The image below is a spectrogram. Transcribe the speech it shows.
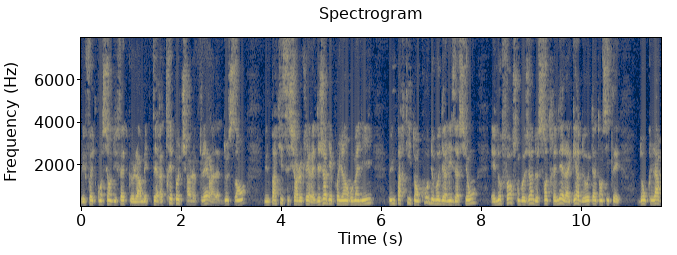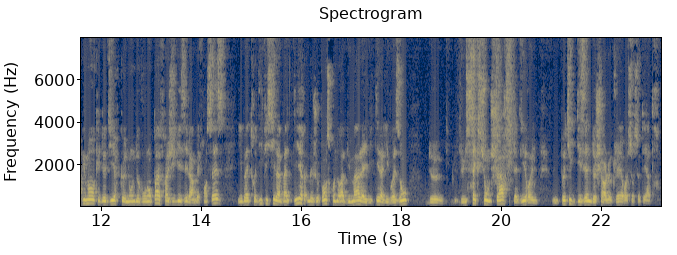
mais il faut être conscient du fait que l'armée de terre a très peu de Charles Leclerc, elle en a 200. Une partie de ces Charles Leclerc est déjà déployée en Roumanie, une partie est en cours de modernisation et nos forces ont besoin de s'entraîner à la guerre de haute intensité. Donc l'argument qui est de dire que nous ne voulons pas fragiliser l'armée française, il va être difficile à maintenir, mais je pense qu'on aura du mal à éviter la livraison d'une section de chars, c'est-à-dire une, petite dizaine de chars Leclerc sur ce théâtre.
